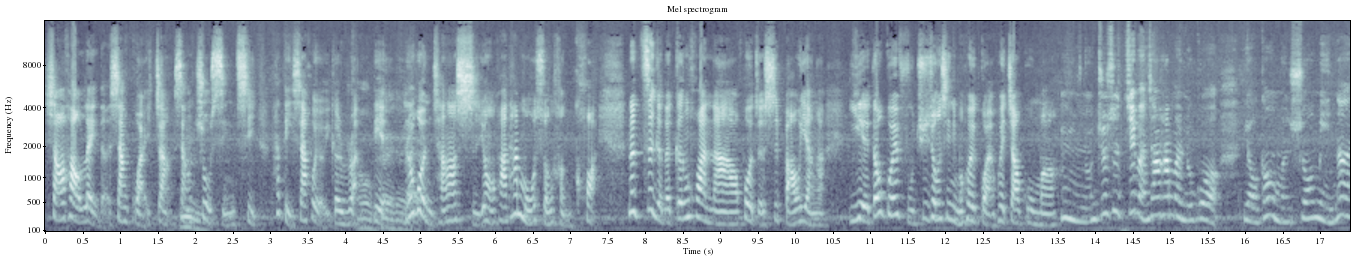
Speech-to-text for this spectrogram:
消耗类的，像拐杖、像助行器，它底下会有一个软垫。如果你常常使用的话，它磨损很快。那这个的更换啊，或者是保养啊，也都归辅具中心，你们会管会照顾吗？嗯，就是基本上他们如果有跟我们说明，那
